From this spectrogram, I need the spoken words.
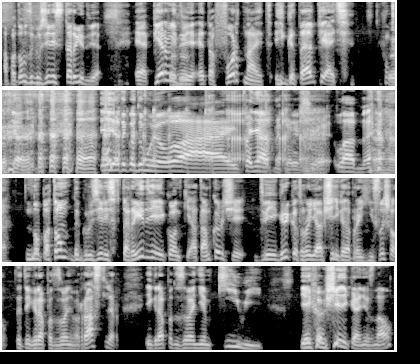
А потом загрузились вторые две. Э, Первые Мгм. две — это Fortnite и GTA 5. И я такой думаю, ай, понятно, короче, ладно. Но потом догрузились вторые две иконки, а там, короче, две игры, которые я вообще никогда про них не слышал. Это игра под названием Rustler, игра под названием Kiwi. Я их вообще никогда не знал.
